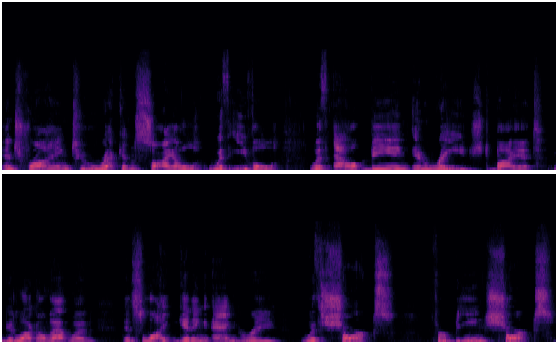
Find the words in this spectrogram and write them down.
and trying to reconcile with evil without being enraged by it. Good luck on that one. It's like getting angry with sharks for being sharks,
